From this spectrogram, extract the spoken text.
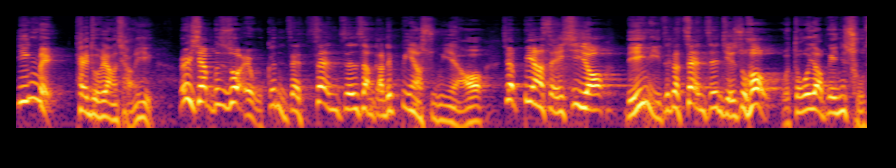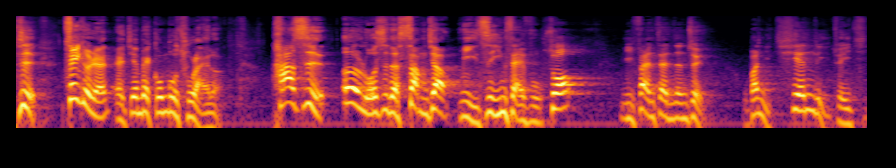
英美态度非常强硬。而且现在不是说，哎，我跟你在战争上搞得变样输赢哦，现在变样谁戏哦？离你这个战争结束后，我都要给你处置。这个人，哎，今天被公布出来了，他是俄罗斯的上将米兹因塞夫，说你犯战争罪，我把你千里追击，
